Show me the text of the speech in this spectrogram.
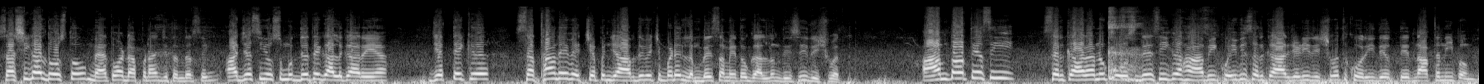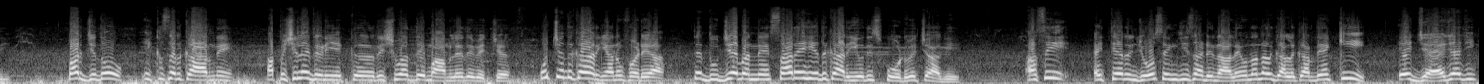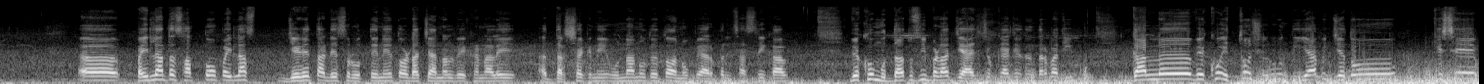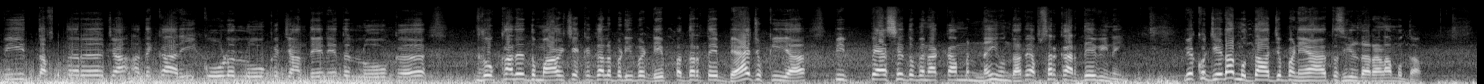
ਸਤਿ ਸ਼੍ਰੀ ਅਕਾਲ ਦੋਸਤੋ, ਮੈਂ ਤੁਹਾਡਾ ਆਪਣਾ ਜਤਿੰਦਰ ਸਿੰਘ। ਅੱਜ ਅਸੀਂ ਉਸ ਮੁੱਦੇ ਤੇ ਗੱਲ ਕਰ ਰਹੇ ਹਾਂ, ਜਿੱਥੇ ਇੱਕ ਸੱਥਾਂ ਦੇ ਵਿੱਚ, ਪੰਜਾਬ ਦੇ ਵਿੱਚ ਬੜੇ ਲੰਬੇ ਸਮੇਂ ਤੋਂ ਗੱਲ ਹੁੰਦੀ ਸੀ ਰਿਸ਼ਵਤ। ਆਮ ਤੌਰ ਤੇ ਅਸੀਂ ਸਰਕਾਰਾਂ ਨੂੰ ਕੋਸਦੇ ਸੀ ਕਿ ਹਾਂ ਵੀ ਕੋਈ ਵੀ ਸਰਕਾਰ ਜਿਹੜੀ ਰਿਸ਼ਵਤਖੋਰੀ ਦੇ ਉੱਤੇ ਨੱਥ ਨਹੀਂ ਪਾਉਂਦੀ। ਪਰ ਜਦੋਂ ਇੱਕ ਸਰਕਾਰ ਨੇ ਆ ਪਿਛਲੇ ਦਿਨੀ ਇੱਕ ਰਿਸ਼ਵਤ ਦੇ ਮਾਮਲੇ ਦੇ ਵਿੱਚ ਉੱਚ ਅਧਿਕਾਰੀਆਂ ਨੂੰ ਫੜਿਆ ਤੇ ਦੂਜੇ ਬੰਨੇ ਸਾਰੇ ਹੀ ਅਧਿਕਾਰੀ ਉਹਦੀ ਸਪੋਰਟ ਵਿੱਚ ਆ ਗਏ। ਅਸੀਂ ਇੱਥੇ ਰਣਜੋਤ ਸਿੰਘ ਜੀ ਸਾਡੇ ਨਾਲ ਹੈ, ਉਹਨਾਂ ਨਾਲ ਗੱਲ ਕਰਦੇ ਹਾਂ, ਕੀ ਇਹ ਜਾਇਜ਼ ਹੈ ਜੀ? ਪਹਿਲਾਂ ਤਾਂ ਸਭ ਤੋਂ ਪਹਿਲਾਂ ਜਿਹੜੇ ਤੁਹਾਡੇ ਸਰੋਤੇ ਨੇ, ਤੁਹਾਡਾ ਚੈਨਲ ਵੇਖਣ ਵਾਲੇ ਦਰਸ਼ਕ ਨੇ, ਉਹਨਾਂ ਨੂੰ ਤੇ ਤੁਹਾਨੂੰ ਪਿਆਰ ਭਰੀ ਸਤਿ ਸ੍ਰੀ ਅਕਾਲ। ਵੇਖੋ, ਮੁੱਦਾ ਤੁਸੀਂ ਬੜਾ ਜਾਇਜ਼ ਚੁੱਕਿਆ ਜਤਿੰਦਰ ਭਾਜੀ। ਗੱਲ ਵੇਖੋ, ਇੱਥੋਂ ਸ਼ੁਰੂ ਹੁੰਦੀ ਆ ਵੀ ਜਦੋਂ ਕਿਸੇ ਵੀ ਦਫ਼ਤਰ ਜਾਂ ਅਧਿਕਾਰੀ ਕੋਲ ਲੋਕ ਜਾਂਦੇ ਨੇ ਤੇ ਲੋਕ, ਲੋਕਾਂ ਦੇ ਦਿਮਾਗ 'ਚ ਇੱਕ ਗੱਲ ਬੜੀ ਵੱਡੇ ਪੱਧਰ ਤੇ ਬਹਿ ਚੁੱਕੀ ਆ ਵੀ ਪੈਸੇ ਤੋਂ ਬਿਨਾ ਕੰਮ ਨਹੀਂ ਹੁੰਦਾ ਤੇ ਅਫਸਰ ਕਰਦੇ ਵੀ ਨਹੀਂ। ਵੇਖੋ, ਜਿਹੜਾ ਮੁੱਦਾ ਅੱਜ ਬਣਿਆ, ਤਹਿਸੀਲਦਾਰ ਵਾਲਾ ਮੁੱਦਾ।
